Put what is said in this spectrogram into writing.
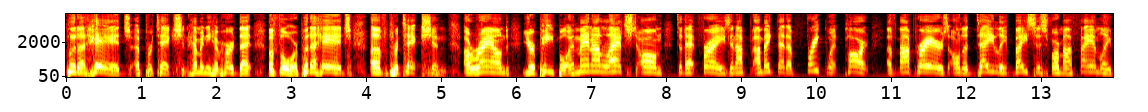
put a hedge of protection. How many have heard that before? Put a hedge of protection around your people. And man, I latched on to that phrase, and I, I make that a frequent part of my prayers on a daily basis for my family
